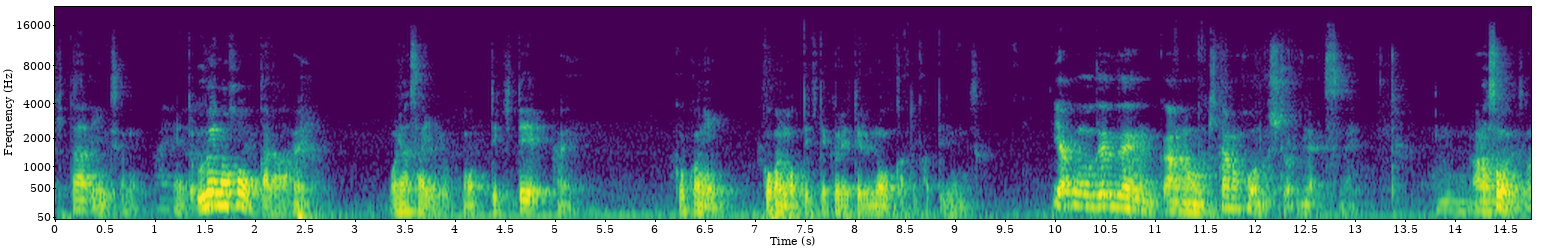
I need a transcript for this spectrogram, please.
北でいいんですよね、えー、と上の方からはい、お野菜を持ってきて、はい。ここにここに持ってきてくれてる農家とかっているんですか？いや、もう全然、あの、北の方の人はいないですね。のあそうですか？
